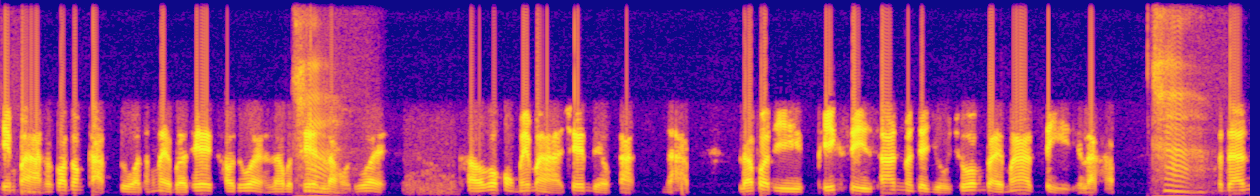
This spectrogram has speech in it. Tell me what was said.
ที่มาเขาก็ต้องกักตัวทั้งในประเทศเขาด้วยแล้วประเทศค่ะเราด้วย เขาก็คงไม่มาเช่นเดียวกันนะครับ แล้วพอดี peak season มันจะอยู่ช่วงไตรมาสสี่นี่แหละครับค่ะเพราะฉะนั้น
